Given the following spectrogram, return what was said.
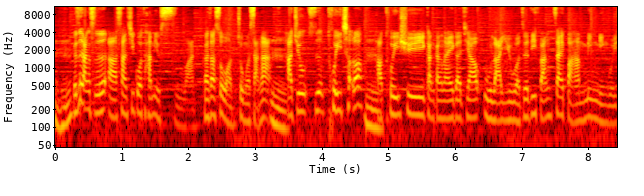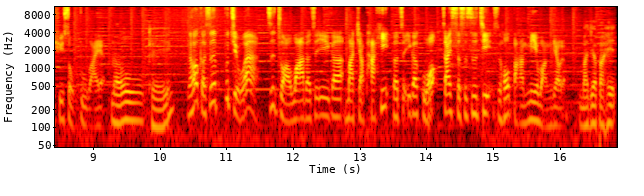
嗯可是当时啊，三七国他没有死完，但是他受了很重的伤啊，嗯。他就是推撤了，嗯。他推去刚刚那一个叫乌拉尤啊这个地方，再把它命名为去首都来了。，OK，然后可是不久啊，智爪哇的这一个马加帕希的这一个国，在十四世纪时候把它灭亡掉了。马加巴黑，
